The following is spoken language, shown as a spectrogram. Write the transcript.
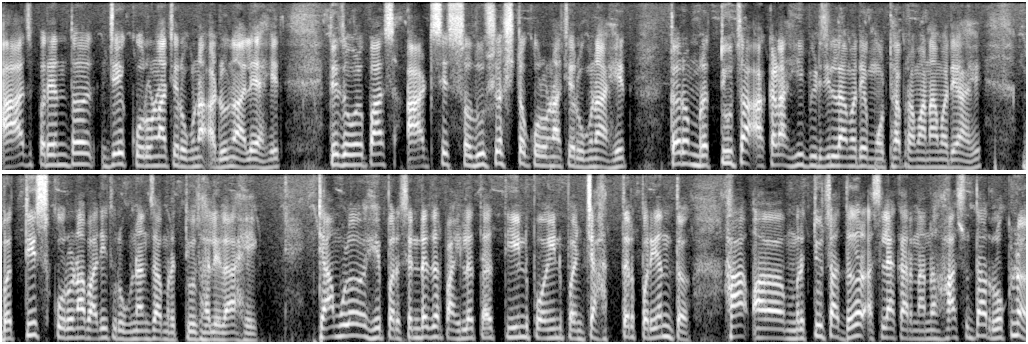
आजपर्यंत जे कोरोनाचे रुग्ण आढळून आले आहेत ते जवळपास आठशे सदुसष्ट कोरोनाचे रुग्ण आहेत. तर मृत्यूचा आकडा ही बीड जिल्ह्यामध्ये मोठ्या प्रमाणामध्ये आहे. बत्तीस कोरोनाबाधित रुग्णांचा मृत्यू झालेला आहे. त्यामुळं हे पर्सेंटेज जर पाहिलं तर तीन पॉईंट पंच्याहत्तरपर्यंत हा मृत्यूचा दर असल्याकारणानं हा सुद्धा रोखणं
